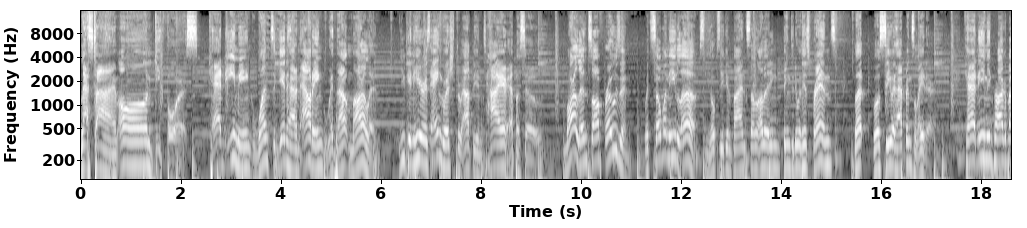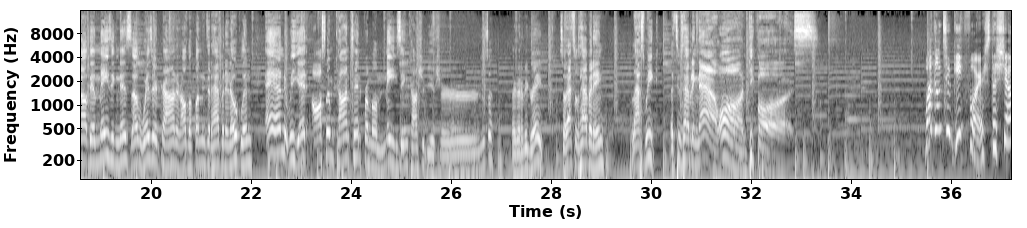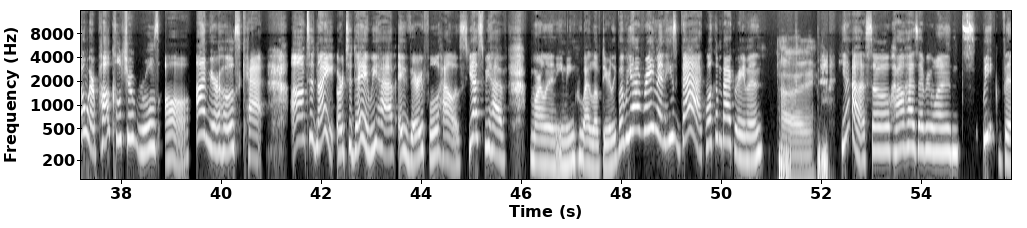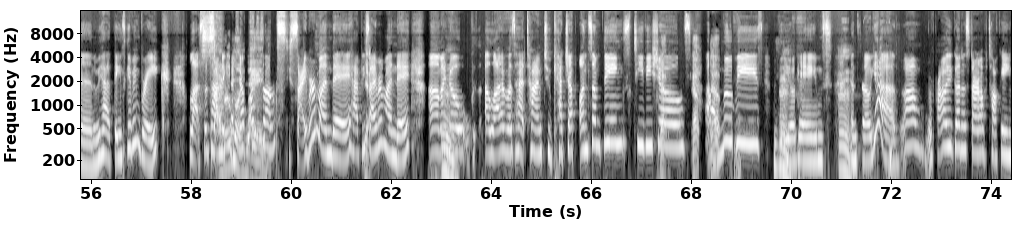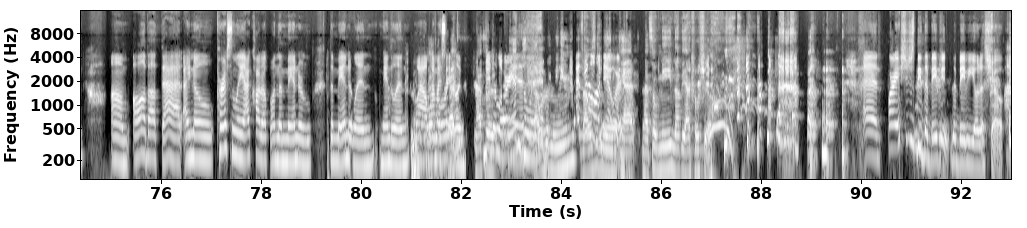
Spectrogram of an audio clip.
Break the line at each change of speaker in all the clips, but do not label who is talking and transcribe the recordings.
Last time on Geek Force, Kat Eaming once again had an outing without Marlon. You can hear his anguish throughout the entire episode. Marlon saw Frozen with someone he loves. He hopes he can find some other thing to do with his friends, but we'll see what happens later. Kat and Eaming talk about the amazingness of WizardCon and all the fun things that happen in Oakland, and we get awesome content from amazing contributors. They're going to be great. So that's what's happening last week. Let's see what's happening now on Geek Force.
Welcome to Geek Force, the show where pop culture rules all. I'm your host, Kat. Um, tonight or today, we have a very full house. Yes, we have Marlon and Eaming, who I love dearly, but we have Raymond. He's back. Welcome back, Raymond.
Hi.
Yeah. So, how has everyone's week been? We had Thanksgiving break, lots of time
Cyber
to catch
Monday.
up on some Cyber Monday. Happy
Yeah.
Cyber Monday. Um, I
Mm.
know a lot of us had time to catch up on some things, TV shows,
Yep.
uh,
yep.
movies, video games,
Mm.
and so yeah, um, we're probably gonna start off talking um all about that. I know personally, I caught up on the mandol the mandolin mandolin. Wow, what am I saying? Like,
That's a,
Mandalorian.
that was a meme.
It's
that
been a
was
long day at work.
Kat. That's a meme, not the actual show.
and or it should just be the baby the baby Yoda show.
